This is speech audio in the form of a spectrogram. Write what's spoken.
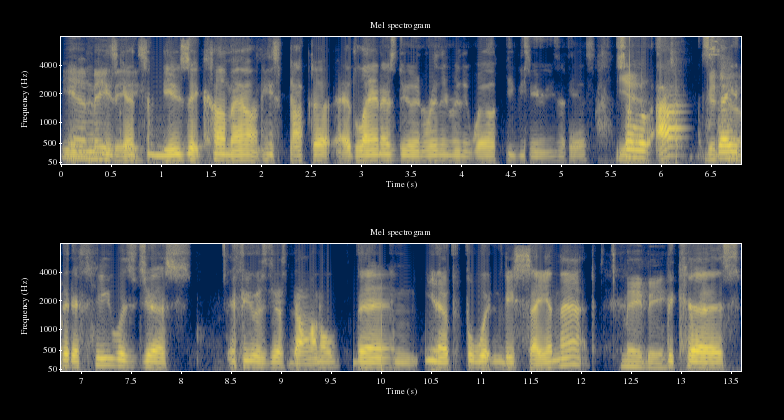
You Yeah, know, maybe. He's got some music come out and he's popped up. Atlanta's doing really, really well. TV series of his. So I'd say that if he was just if he was just Donald, then you know people wouldn't be saying that Maybe. because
